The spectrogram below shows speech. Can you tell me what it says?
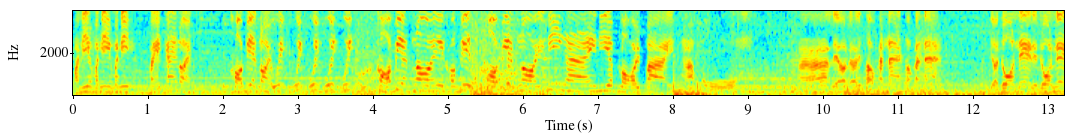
มานี่มานี่มานี่มาใกล้ๆหน่อย ขอเบียดหน่อยอุ้ยอุ้ยอุ้ยอุ้ยอุ้ยขอเบียดหน่อย ขอเบียดขอเบียดหน่อยนี่ไงเรียบร้อยไปครับผมอ่าเดี๋ยวเดี๋ยวไอ้สองคันหน้าไอ้สองคันหน้า เดี๋ยวโดนแน่เดี๋ยวโดนแน่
